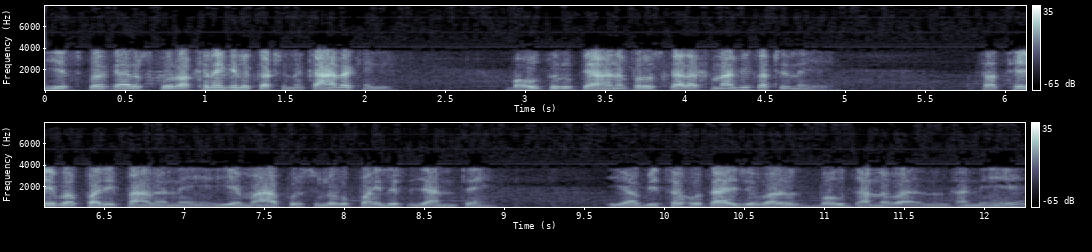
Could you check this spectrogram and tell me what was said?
इस प्रकार उसको रखने के लिए कठिन है। कहाँ रखेंगे? बहुत रुपया आने पर उसका रखना भी कठिन है। तथेव परिपालन, ये महापुरुष लोग पहले से जानते हैं। ये अभी तो होता है, जो बहुत धनी है,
